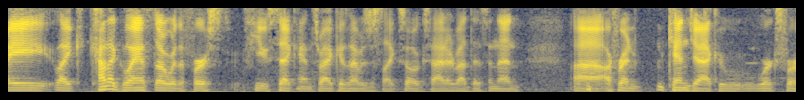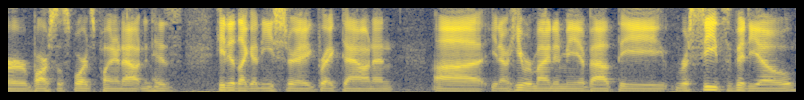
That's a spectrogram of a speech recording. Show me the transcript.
I like kind of glanced over the first few seconds, right? Because I was just like so excited about this, and then uh, our friend Ken Jack, who works for Barstool Sports, pointed out in his he did like an Easter egg breakdown, and uh, you know he reminded me about the receipts video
